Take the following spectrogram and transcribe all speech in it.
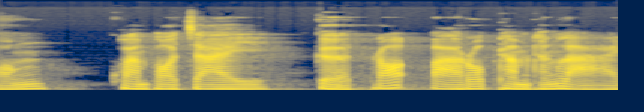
2. ความพอใจ เกิดเพราะปารบธรรมทั้งหลาย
